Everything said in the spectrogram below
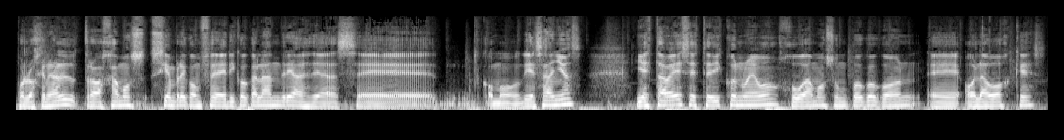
Por lo general trabajamos siempre con Federico Calandria desde hace como 10 años y esta vez este disco nuevo jugamos un poco con eh, Hola Bosques,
